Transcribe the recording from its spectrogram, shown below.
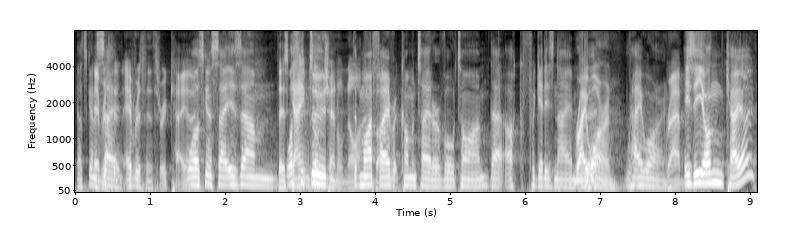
I was gonna Everything say. everything through Kayo. Well, I was going to say is um. There's what's games the on dude, Channel the- my favorite commentator of all time. That I forget his name. Ray Warren. Ray Warren. Rabs. Is he on Kayo?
